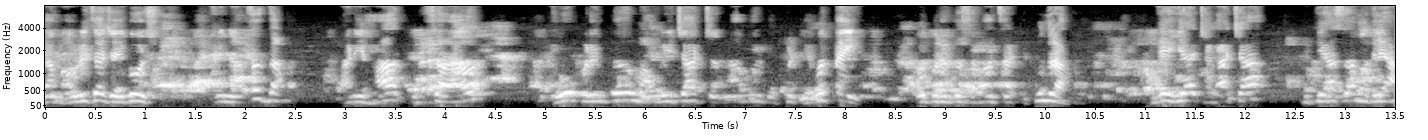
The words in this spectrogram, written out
या माऊलीचा जयघोष हे नाचत जातात. आणि हा उत्साह जोपर्यंत माऊलीच्या चरणावर डोकं ठेवत नाही तोपर्यंत सर्वांचा टिकून राहतो. म्हणजे या जगाच्या इतिहासामधल्या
